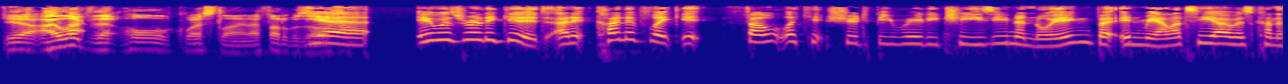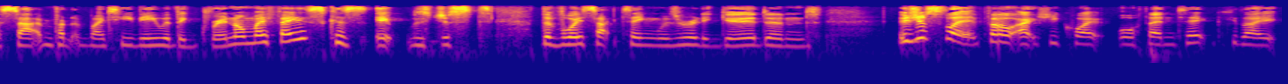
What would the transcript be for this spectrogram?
Yeah, I uh, liked that whole quest line. I thought it was Yeah, it was really good, and it kind of like it felt like it should be really cheesy and annoying, but in reality, I was kind of sat in front of my TV with a grin on my face because it was just the voice acting was really good, and it was just like it felt actually quite authentic. Like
